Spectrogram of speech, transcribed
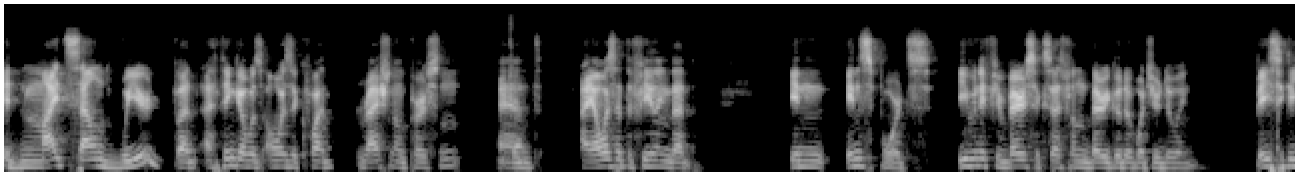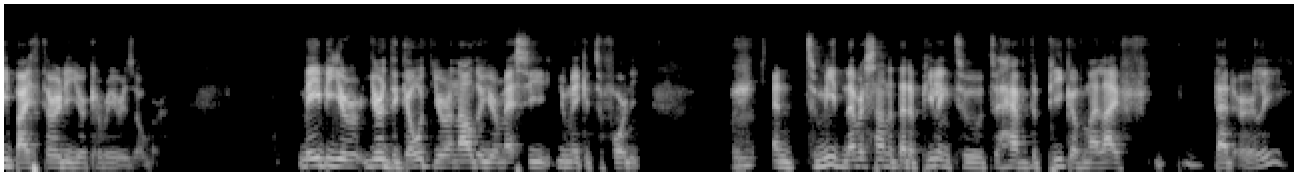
it might sound weird, but I think I was always a quite rational person, Okay. and I always had the feeling that in in sports, even if you're very successful and very good at what you're doing, basically by 30 your career is over. Maybe you're you're the goat, you're Ronaldo, you're Messi, you make it to 40. And to me, it never sounded that appealing to to have the peak of my life that early,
